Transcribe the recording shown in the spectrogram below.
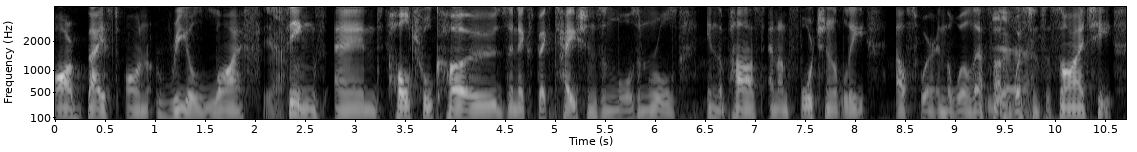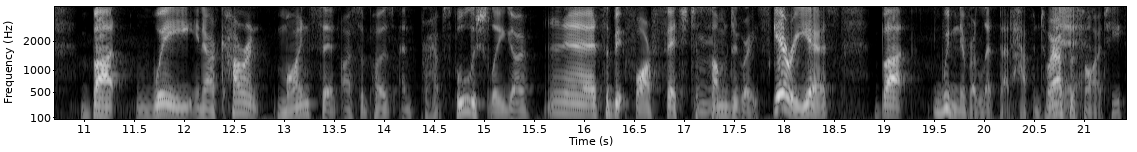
are based on real life Yeah. things and cultural codes and expectations and laws and rules in the past and unfortunately elsewhere in the world outside of Western society. But we, in our current mindset, I suppose, and perhaps foolishly, go, eh, it's a bit far fetched to some degree. Scary, yes, but we'd never let that happen to our society.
